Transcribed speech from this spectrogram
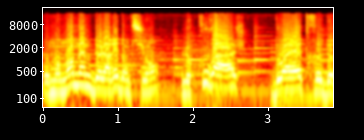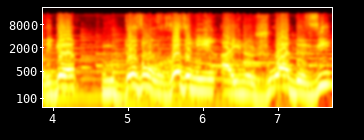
Au moment même de la rédemption, le courage doit être de rigueur. Nous devons revenir à une joie de vie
